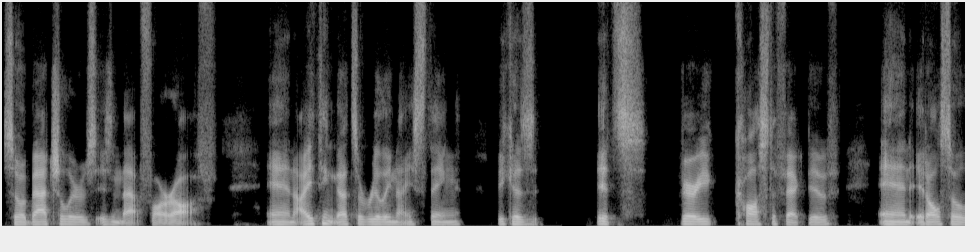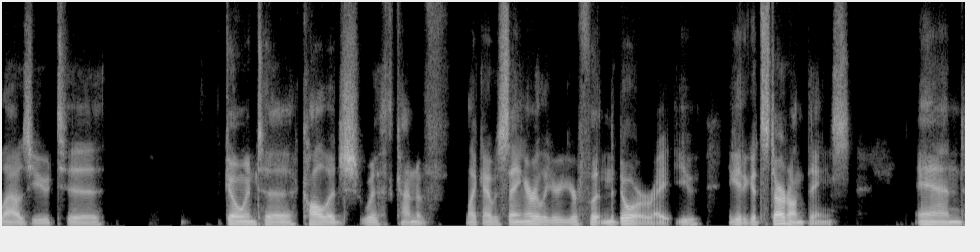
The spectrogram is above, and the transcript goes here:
So a bachelor's isn't that far off. And I think that's a really nice thing because it's very cost effective and it also allows you to go into college with kind of like I was saying earlier, your foot in the door, right? You you get a good start on things. And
